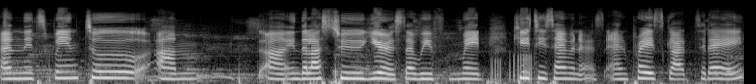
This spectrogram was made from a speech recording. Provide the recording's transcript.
and it's been two um, uh, in the last two years that we've made QT seminars. And praise God, today,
